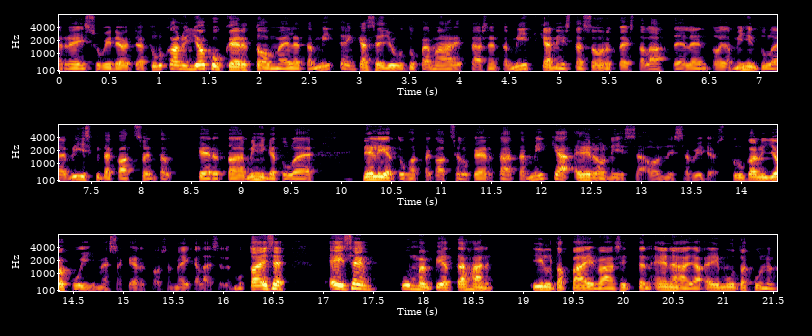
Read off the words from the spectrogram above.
reissuvideoita. Ja tulkaa nyt joku kertoa meille, että mitenkä se YouTube määrittää sen, että mitkä niistä sorteista lähtee lentoon ja mihin tulee 50 katsointa kertaa ja mihinkä tulee 4000 katselukertaa, että mikä ero niissä on niissä videoissa. Tulkaa nyt joku ihmeessä kertoa se meikäläiselle. Mutta ei, se, ei sen kummempia tähän iltapäivään sitten enää, ja ei muuta kuin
